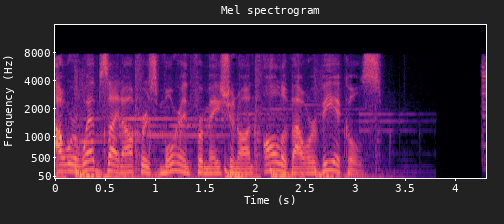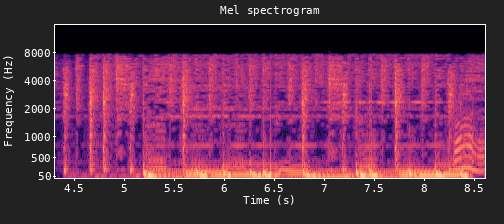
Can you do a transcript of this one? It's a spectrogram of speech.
Our website offers more information on all of our vehicles. Trial.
